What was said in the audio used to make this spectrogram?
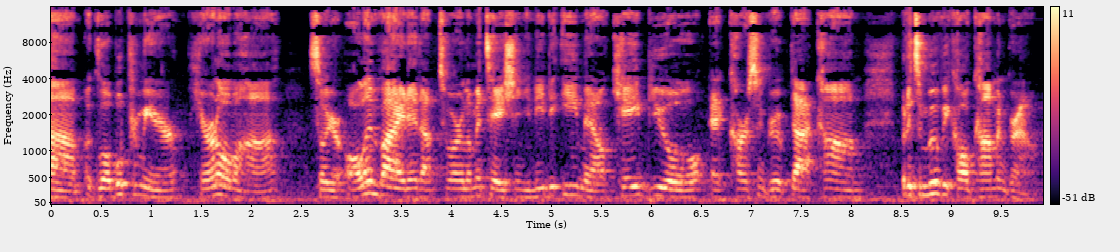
um, a global premiere here in Omaha. So you're all invited up to our limitation. You need to email kbuell at carsongroup.com. But it's a movie called Common Ground.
